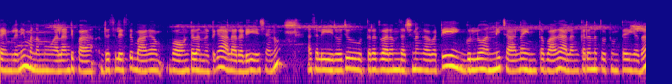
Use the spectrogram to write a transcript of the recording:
టైంలోనే మనము అలాంటి డ్రెస్సులు వేస్తే బాగా బాగుంటుంది అన్నట్టుగా అలా రెడీ చేశాను. అసలు ఈరోజు ఉత్తర ద్వారం దర్శనం కాబట్టి గుళ్ళు అన్నీ చాలా ఇంత బాగా అలంకరణతో ఉంటాయి కదా.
